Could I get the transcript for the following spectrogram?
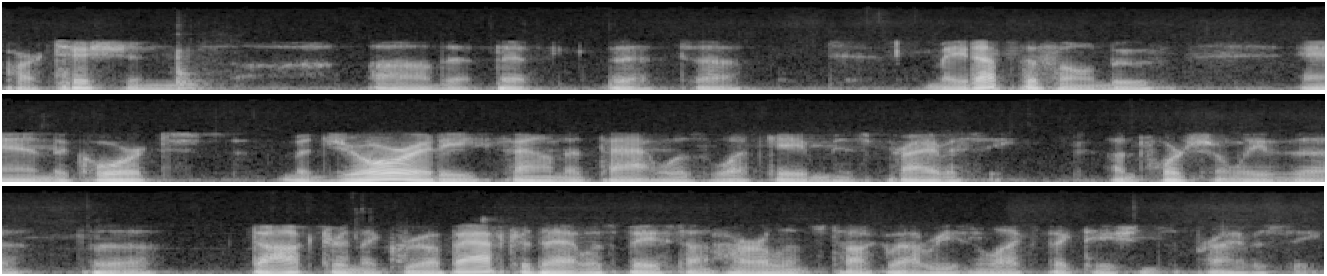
partitions uh, that that that uh, made up the phone booth, and the court majority found that that was what gave him his privacy. Unfortunately, the the doctrine that grew up after that was based on Harlan's talk about reasonable expectations of privacy.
